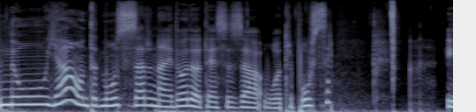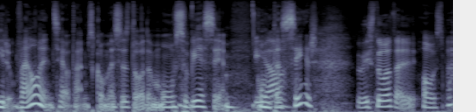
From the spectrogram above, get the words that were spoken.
Nu, jā, un tad mūsu sarunai dodoties uz uh, otru pusi. Ir vēl viens jautājums, ko mēs uzdodam mūsu viesiem. Un Jā. tas ir Visnotaļ. Ausma.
